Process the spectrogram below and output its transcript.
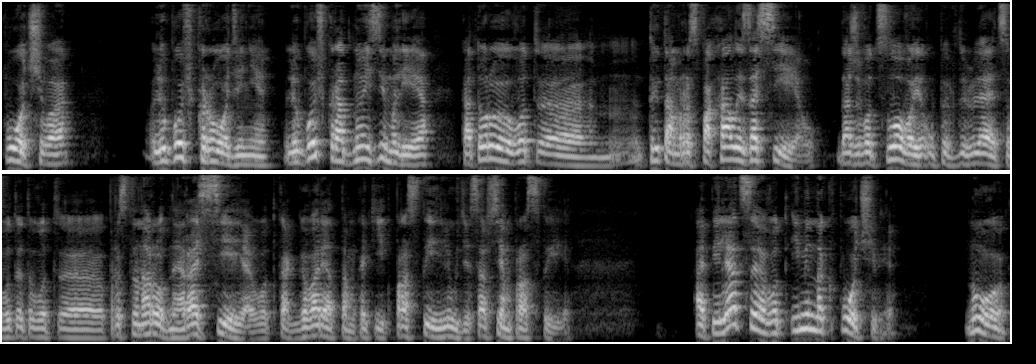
почва, любовь к родине, любовь к родной земле, которую вот э, ты там распахал и засеял. Даже вот слово употребляется вот это вот э, простонародное «Россия», вот как говорят там какие-то простые люди, совсем простые. Апелляция вот именно к почве. Ну,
